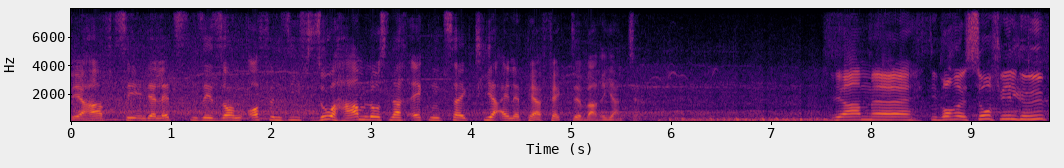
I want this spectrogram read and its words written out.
Der HFC in der letzten Saison offensiv so harmlos nach Ecken zeigt hier eine perfekte Variante. Wir haben äh, die Woche so viel geübt.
